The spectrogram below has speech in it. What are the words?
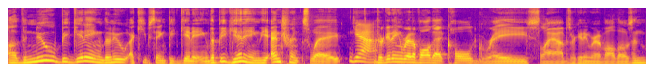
Uh, the new beginning, the new, I keep saying beginning, the beginning, the entrance way. Yeah. They're getting rid of all that cold gray slabs. They're getting rid of all those. And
